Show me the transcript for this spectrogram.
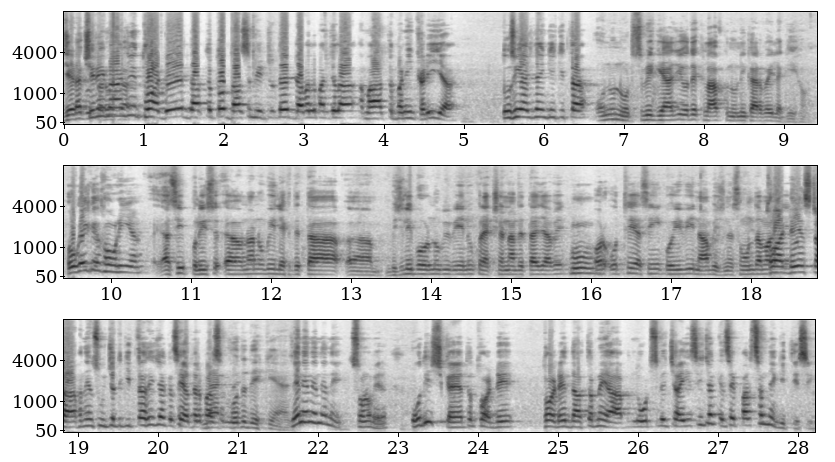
ਜਿਹੜਾ ਸ਼੍ਰੀਮਾਨ ਜੀ ਤੁਹਾਡੇ ਦਫ਼ਤਰ ਤੋਂ 10 ਮੀਟਰ ਤੇ ਡਬਲ ਮੰਜ਼ਲਾ ਇਮਾਰਤ ਬਣੀ ਖੜੀ ਆ। ਤੁਸੀਂ ਅੱਜ ਤਾਈਂ ਕੀ ਕੀਤਾ? ਉਹਨੂੰ ਨੋਟਿਸ ਵੀ ਗਿਆ ਜੀ ਉਹਦੇ ਖਿਲਾਫ ਕਾਨੂੰਨੀ ਕਾਰਵਾਈ ਲੱਗੀ ਹੁਣ। ਹੋ ਗਈ ਕਿ ਹੋਣੀ ਆ? ਅਸੀਂ ਪੁਲਿਸ ਅ, ਉਹਨਾਂ ਨੂੰ ਵੀ ਲਿਖ ਦਿੱਤਾ ਅ, ਬਿਜਲੀ ਬੋਰਡ ਨੂੰ ਵੀ ਵੀ ਇਹਨੂੰ ਕਨੈਕਸ਼ਨ ਨਾ ਦਿੱਤਾ ਜਾਵੇ। ਹੂੰ। ਔਰ ਉੱਥੇ ਅਸੀਂ ਕੋਈ ਵੀ ਨਾ ਬਿਜ਼ਨਸ ਹੋਣ ਦਵਾਂਗੇ। ਤੁਹਾਡੇ ਸਟਾਫ ਨੇ ਸੂਚਿਤ ਕੀਤਾ ਸੀ ਜਾਂ ਕਿਸੇ ਅਦਰ ਮੈਂ ਪਰਸਨ ਨੇ? ਖੁਦ ਦੇਖ ਕੇ ਆਇਆ ਜੀ। ਨਹੀਂ ਨਹੀਂ ਨਹੀਂ ਨਹੀਂ ਸੁਣੋ ਮੇਰਾ। ਉਹਦੀ ਸ਼ਿਕਾਇਤ ਤੁਹਾਡੇ ਤੁਹਾਡੇ ਦਫ਼ਤਰ ਨੇ ਆਪ ਨੋਟਿਸ ਵਿੱਚ ਆਈ ਸੀ ਜਾਂ ਕਿਸੇ ਪਰਸਨ ਨੇ ਕੀਤੀ ਸੀ?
